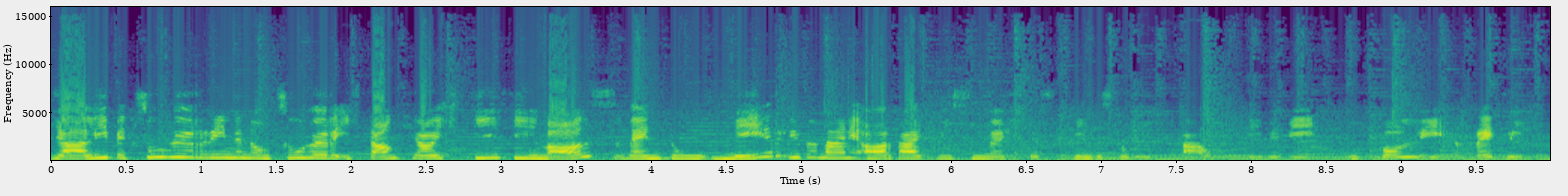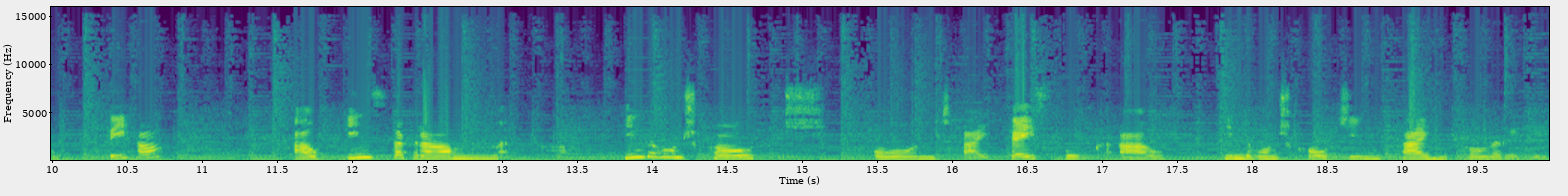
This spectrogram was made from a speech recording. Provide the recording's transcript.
Ja, liebe Zuhörerinnen und Zuhörer, ich danke euch viel, vielmals. Wenn du mehr über meine Arbeit wissen möchtest, findest du mich auf www.nicoleregli.ch, auf Instagram Kinderwunschcoach und bei Facebook auf Kinderwunschcoaching bei Nicole Regli.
